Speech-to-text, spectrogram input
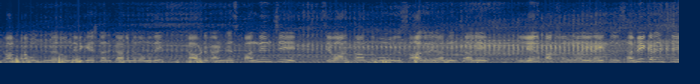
ఇవాళ ప్రభుత్వం మీద ఉంది ఇరిగేషన్ అధికారుల మీద ఉన్నది. కాబట్టి వెంటనే స్పందించి శివారు ప్రాంత భూములకు సాగునీరు అందించాలి. లేని పక్షంలో ఈ రైతులను సమీకరించి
